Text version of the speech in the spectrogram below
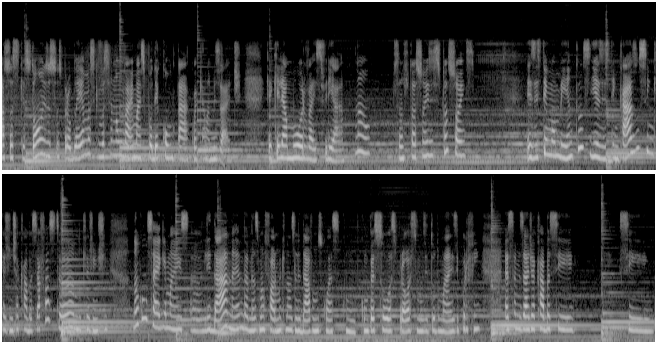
as suas questões, os seus problemas, que você não vai mais poder contar com aquela amizade, que aquele amor vai esfriar. Não, são situações e situações. Existem momentos e existem casos, sim, que a gente acaba se afastando, que a gente não consegue mais uh, lidar, né, da mesma forma que nós lidávamos com, essa, com, com, pessoas próximas e tudo mais. E por fim, essa amizade acaba se, se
